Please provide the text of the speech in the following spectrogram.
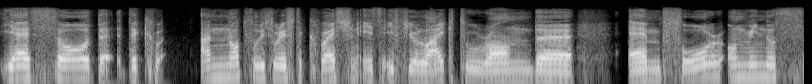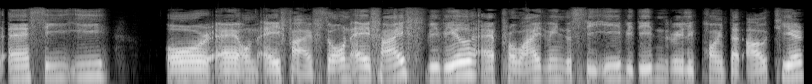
Yes, so the, the I'm not fully sure if the question is if you like to run the M4 on Windows uh, CE or uh, on A5. So on A5, we will uh, provide Windows CE. We didn't really point that out here,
